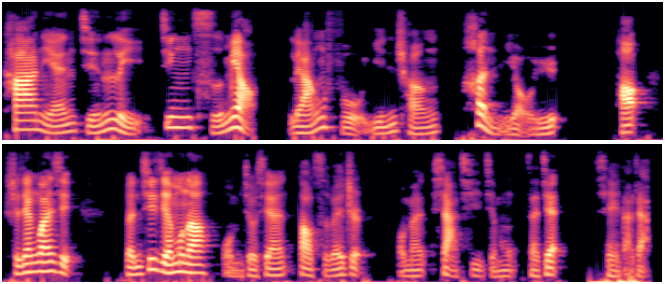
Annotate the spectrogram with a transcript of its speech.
他年锦里经祠庙，梁甫吟成恨有余。好，时间关系，本期节目呢，我们就先到此为止。我们下期节目再见，谢谢大家。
